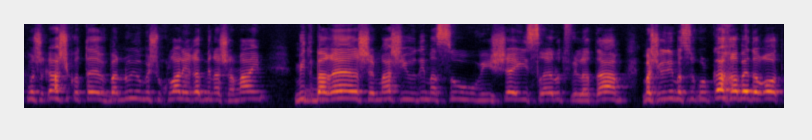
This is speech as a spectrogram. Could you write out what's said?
כמו שרש"י כותב, בנוי ומשוכלל ירד מן השמיים, מתברר שמה שיהודים עשו, ואישי ישראל ותפילתם, מה שיהודים עשו כל כך הרבה דורות,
